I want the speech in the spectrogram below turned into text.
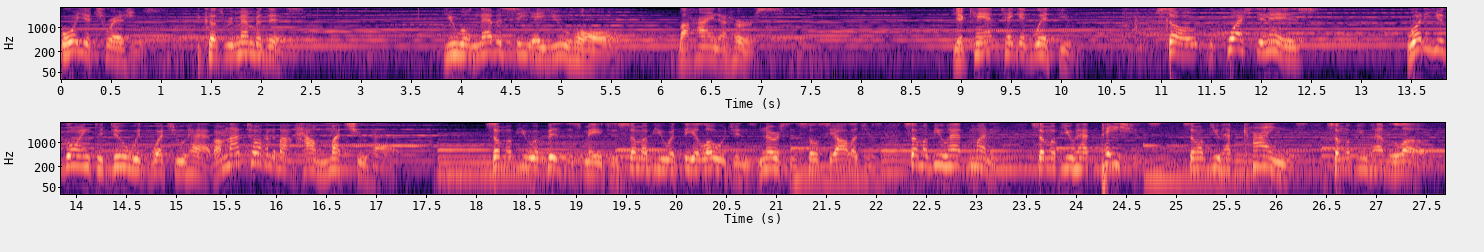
or your treasures. Because remember this, you will never see a U-Haul behind a hearse. You can't take it with you. So the question is, what are you going to do with what you have? I'm not talking about how much you have. Some of you are business majors, some of you are theologians, nurses, sociologists. Some of you have money, some of you have patience, some of you have kindness, some of you have love.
